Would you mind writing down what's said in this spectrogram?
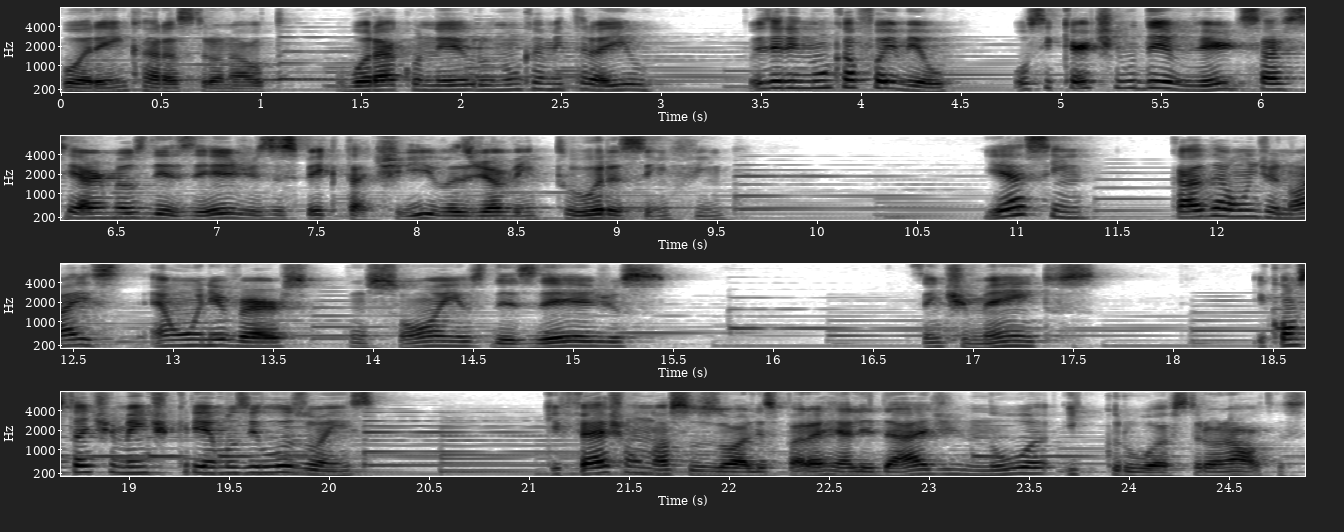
Porém, cara astronauta, o buraco negro nunca me traiu, pois ele nunca foi meu ou sequer tinha o dever de saciar meus desejos, expectativas de aventuras sem fim. E é assim, cada um de nós é um universo com sonhos, desejos, sentimentos e constantemente criamos ilusões que fecham nossos olhos para a realidade nua e crua, astronautas.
